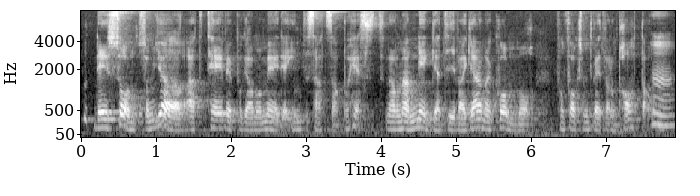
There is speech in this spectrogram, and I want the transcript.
det är sånt som gör att tv-program och media inte satsar på häst. När de här negativa grejerna kommer från folk som inte vet vad de pratar om. Mm.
